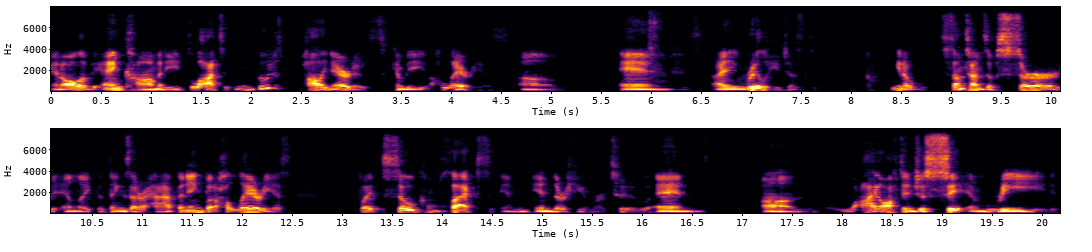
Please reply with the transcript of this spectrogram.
and all of the and comedy, lots of I mean, Buddhist Pali narratives can be hilarious. Um, and I mean, really just you know sometimes absurd in like the things that are happening, but hilarious, but so complex in in their humor too. And um, I often just sit and read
